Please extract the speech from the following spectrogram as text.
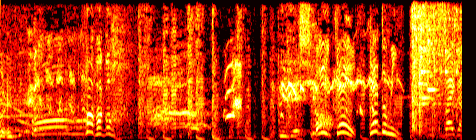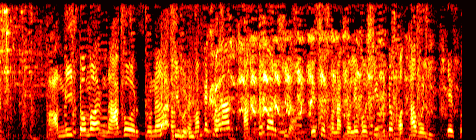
করে আমি তোমার নাগর সোনা। তোমাকে ছাড়া থাকতে পারছি না। এসো সোনা কোলে বসিয়ে দুটো কথা বলি। এসো।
